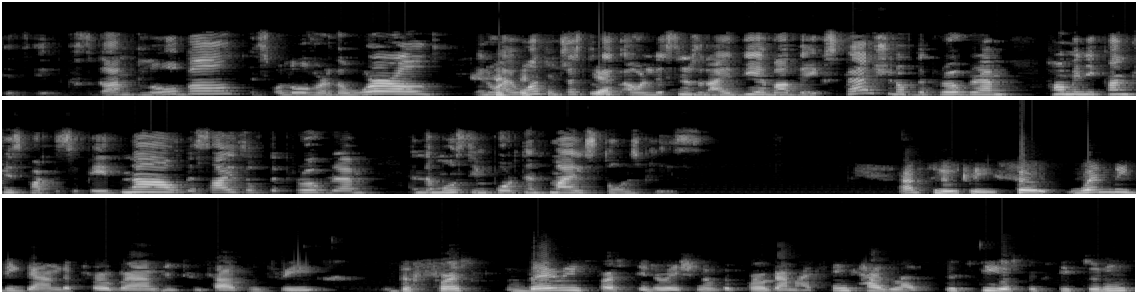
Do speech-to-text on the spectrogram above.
it, it's gone global, it's all over the world. You know, I just to Yeah. give our listeners an idea about the expansion of the program, how many countries participate now, the size of the program, and the most important milestones, please. Absolutely. So when we began the program in 2003, the first, very first iteration of the program, I think had like 50 or 60 students.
